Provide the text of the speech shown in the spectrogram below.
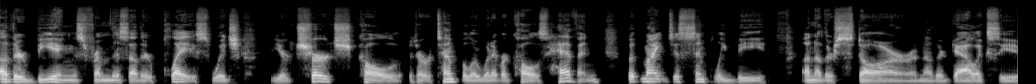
other beings from this other place, which your church call or temple or whatever calls heaven, but might just simply be another star, another galaxy,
